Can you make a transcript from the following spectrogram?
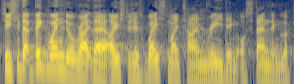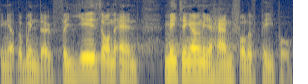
So you see that big window right there? I used to just waste my time reading or standing looking at the window for years on end, meeting only a handful of people.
